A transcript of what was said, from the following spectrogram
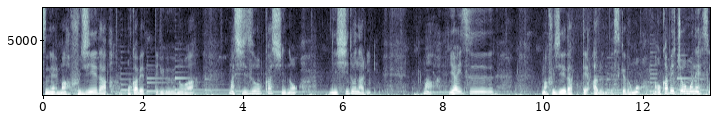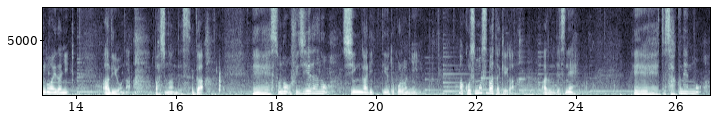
ですね、まあ、藤枝岡部っていうのは、まあ、静岡市の西隣、まあ、焼津、まあ、藤枝ってあるんですけども、まあ、岡部町もねその間にあるような場所なんですが、えー、その藤枝のしんがりっていうところに、まあ、コスモス畑があるんですね。えーと昨年も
